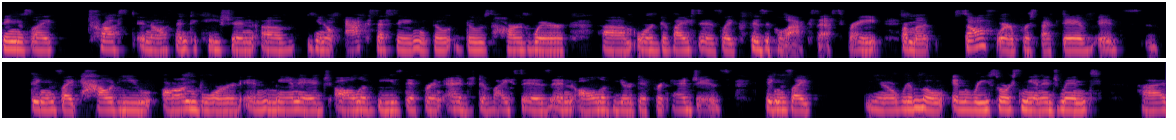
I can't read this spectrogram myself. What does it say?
Things like trust and authentication of, you know, accessing th- those hardware um, or devices like physical access, right? From a software perspective, it's things like how do you onboard and manage all of these different edge devices and all of your different edges. Things like, you know, remote and resource management, uh,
